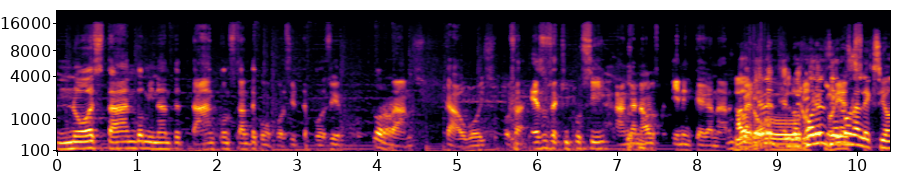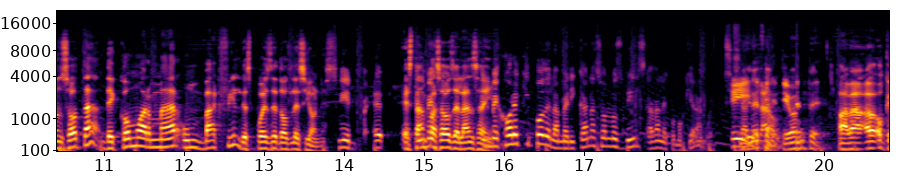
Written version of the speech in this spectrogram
no es tan dominante, tan constante como por decir, te puedo decir, los Rams, Cowboys. O sea, esos equipos sí han ganado los que tienen que ganar. A Pero- el, el los mejor dieron una lección sota de cómo armar un backfield después de dos lesiones. Sí, eh, Están el pasados de lanza El ahí. mejor equipo de la americana son los Bills, háganle como quieran, güey. Sí, neta. Definitivamente. Ah, ah, ok,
